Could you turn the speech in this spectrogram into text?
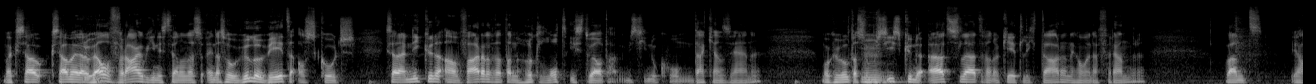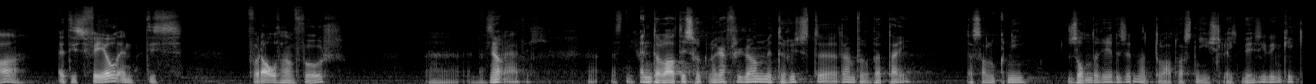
Maar ik zou, ik zou mij daar wel vragen beginnen stellen en dat, zo- en dat zou willen weten als coach. Ik zou dat niet kunnen aanvaarden dat dat dan het lot is, terwijl dat misschien ook gewoon dat kan zijn. Hè. Maar je wilt dat zo precies kunnen uitsluiten van oké, het ligt daar en dan gaan we dat veranderen. Want ja, het is veel en het is vooral van voor. Eh, en dat is Ja. spijtig. Ja, dat is niet En goed. de laat is er ook nog afgegaan met de rust eh, dan voor Bataille. Dat zal ook niet zonder reden zijn, want de laat was niet slecht bezig, denk ik.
